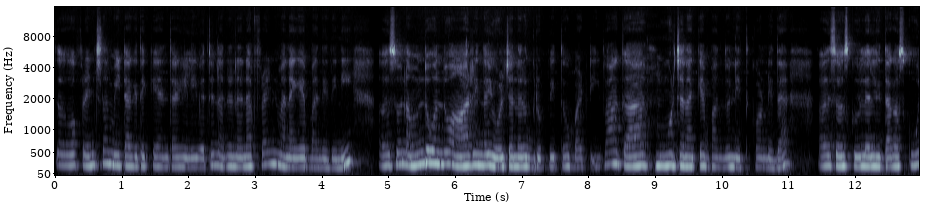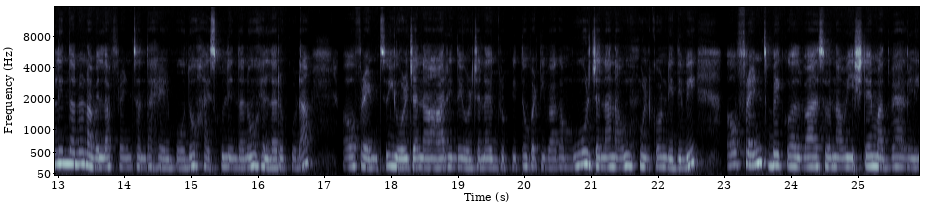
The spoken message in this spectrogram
ಸೊ ಫ್ರೆಂಡ್ಸ್ನ ಮೀಟ್ ಆಗೋದಕ್ಕೆ ಅಂತ ಹೇಳಿ ಇವತ್ತು ನಾನು ನನ್ನ ಫ್ರೆಂಡ್ ಮನೆಗೆ ಬಂದಿದ್ದೀನಿ. ಸೊ ನಮ್ಮದು ಒಂದು ಆರರಿಂದ ಏಳು ಜನರ ಗ್ರೂಪ್ ಇತ್ತು. ಬಟ್ ಇವಾಗ ಮೂರು ಜನಕ್ಕೆ ಬಂದು ನಿಂತ್ಕೊಂಡಿದೆ. ಸೊ ಸ್ಕೂಲಲ್ಲಿದ್ದಾಗ ಸ್ಕೂಲಿಂದನೂ ನಾವೆಲ್ಲ ಫ್ರೆಂಡ್ಸ್ ಅಂತ ಹೇಳ್ಬೋದು. ಹೈಸ್ಕೂಲಿಂದನೂ ಎಲ್ಲರೂ ಕೂಡ. ಫ್ರೆಂಡ್ಸು, ಏಳು ಜನ, ಆರರಿಂದ ಏಳು ಜನ ಗ್ರೂಪ್ ಇತ್ತು, ಬಟ್ ಇವಾಗ ಮೂರು ಜನ ನಾವು ಉಳ್ಕೊಂಡಿದ್ದೀವಿ. ಫ್ರೆಂಡ್ಸ್, ಬೇಕು ಅಲ್ವಾ? ಸೊ ನಾವು ಎಷ್ಟೇ ಮದುವೆ ಆಗಲಿ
